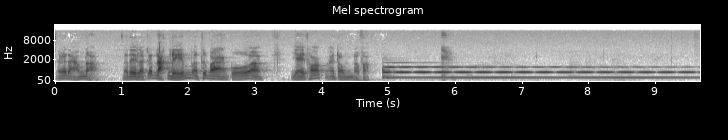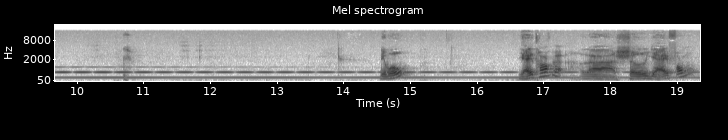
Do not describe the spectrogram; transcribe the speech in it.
với đạo Ấn Độ. Và đây là cái đặc điểm thứ ba của à, giải thoát ở trong đạo Phật. Điều 4 giải thoát là sự giải phóng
